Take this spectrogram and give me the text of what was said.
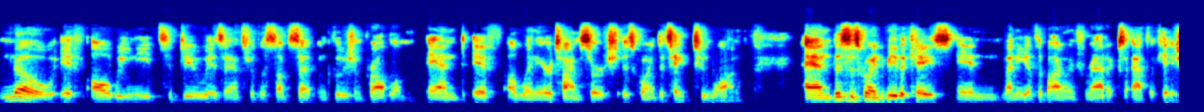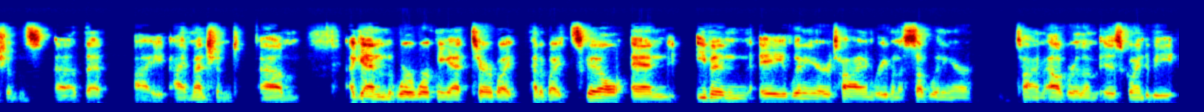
no, if all we need to do is answer the subset inclusion problem, and if a linear time search is going to take too long. And this is going to be the case in many of the bioinformatics applications uh, that I, I mentioned. Um, again, we're working at terabyte, petabyte scale, and even a linear time or even a sublinear time algorithm is going to be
